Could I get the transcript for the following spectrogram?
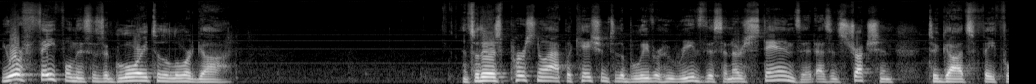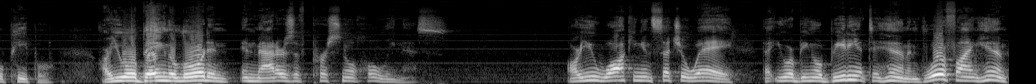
Your faithfulness is a glory to the Lord God. And so there is personal application to the believer who reads this and understands it as instruction to God's faithful people. Are you obeying the Lord in, in matters of personal holiness? Are you walking in such a way that you are being obedient to Him and glorifying Him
